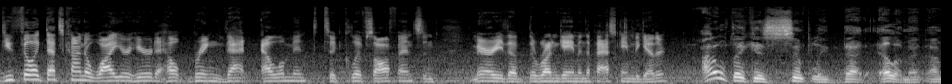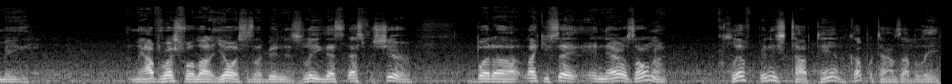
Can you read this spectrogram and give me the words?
Do you feel like that's kind of why you're here to help bring that element to Cliff's offense and marry the, the run game and the pass game together? I don't think it's simply that element. I mean, I mean, I've rushed for a lot of yards since I've been in this league. That's that's for sure. But uh, like you said, in Arizona, Cliff finished top ten a couple times, I believe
